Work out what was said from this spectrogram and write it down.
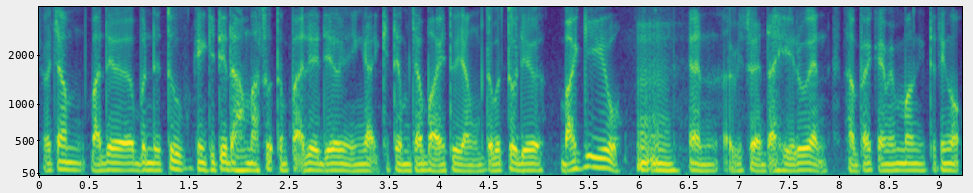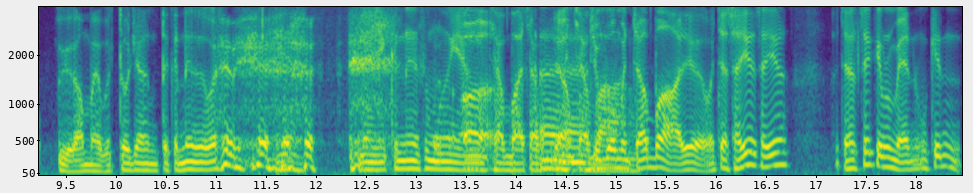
macam pada benda tu mungkin kita dah masuk tempat dia dia ingat kita mencabar itu yang betul-betul dia bagi tu. Mm-hmm. kan episode yang terakhir tu kan sampai kan memang kita tengok Ui, ramai betul yang terkena. Dan yang kena semua yang mencabar-cabar yang mencabar. cuba mencabar dia macam saya saya macam saya cameraman Mungkin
